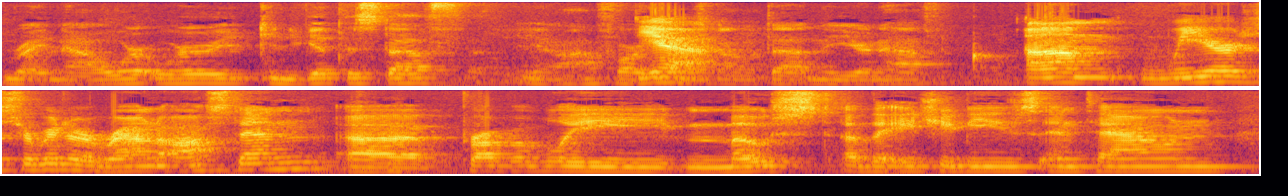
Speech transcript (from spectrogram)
right now? Where, where can you get this stuff? You know, how far have you Yeah. guys gone with that in a year and a half? Um, we are distributed around Austin. Uh, probably most of the HEBs in town,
